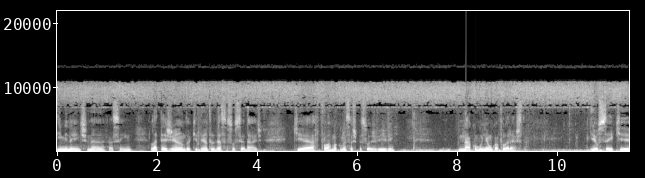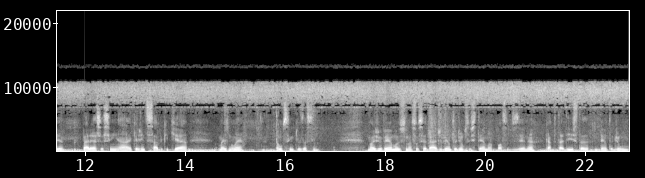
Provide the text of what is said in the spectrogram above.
iminente, né? Assim, latejando aqui dentro dessa sociedade, que é a forma como essas pessoas vivem na comunhão com a floresta. E eu sei que parece assim, ah, é que a gente sabe o que, que é, mas não é tão simples assim. Nós vivemos na sociedade dentro de um sistema, posso dizer, né, capitalista, dentro de um,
